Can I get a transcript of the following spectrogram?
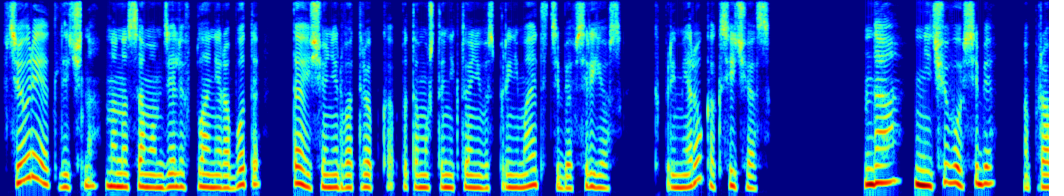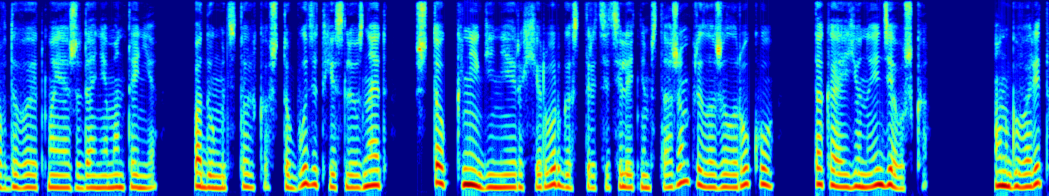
В теории отлично, но на самом деле в плане работы та еще нервотрепка, потому что никто не воспринимает тебя всерьез. К примеру, как сейчас. «Да, ничего себе», — оправдывает мои ожидания Монтенья. Подумать только, что будет, если узнает, что к книге нейрохирурга с 30-летним стажем приложила руку такая юная девушка. Он говорит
